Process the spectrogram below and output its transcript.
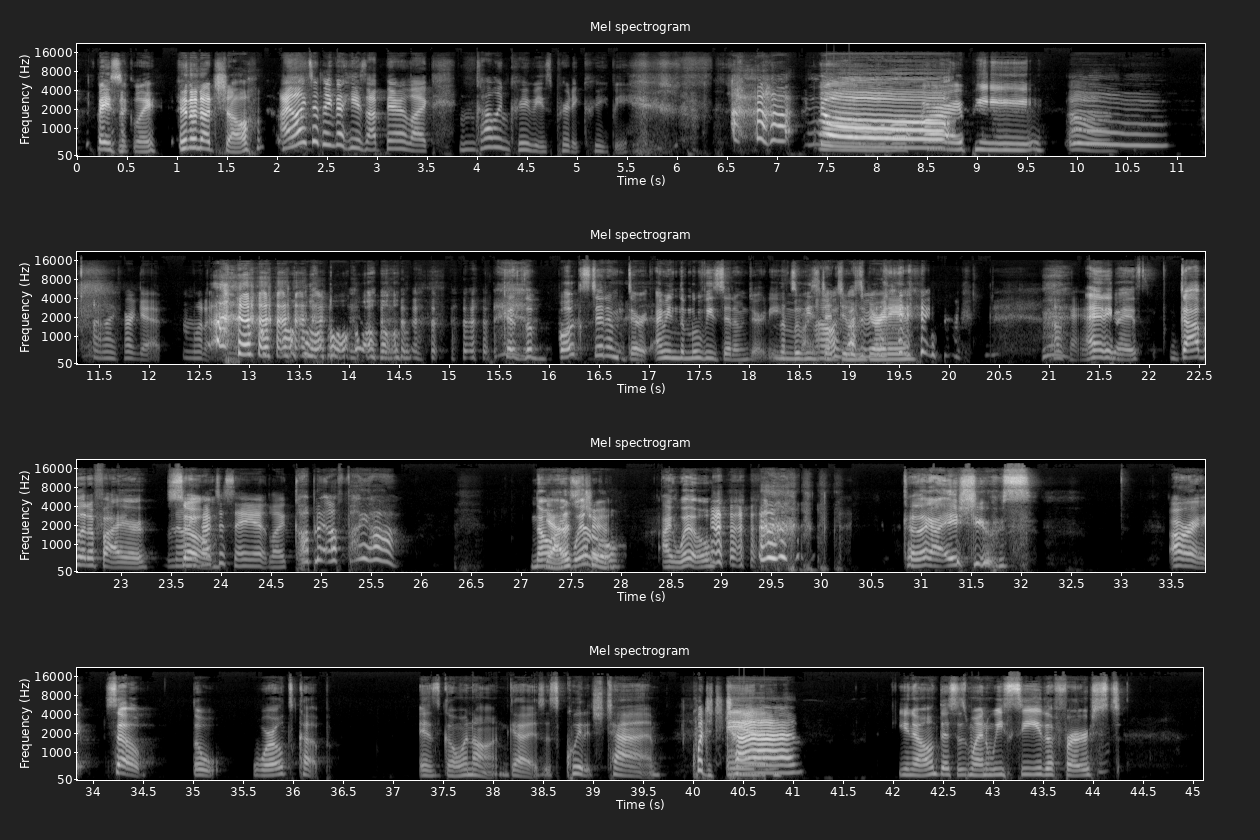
Basically, in a nutshell. I like to think that he's up there like, "Mm, Colin Creevey's pretty creepy. no. R.I.P. oh, and I forget. Whatever. Because the books did him dirty. I mean, the movies did him dirty. The movies fine. Did do him dirty. okay. Anyways, Goblet of Fire. No, so, you have to say it like Goblet of Fire. no, Yeah, I will. true. I will. Because I got issues. All right. So, the World Cup is going on, guys. It's Quidditch time. Quidditch And- time. You know this is when we see the first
